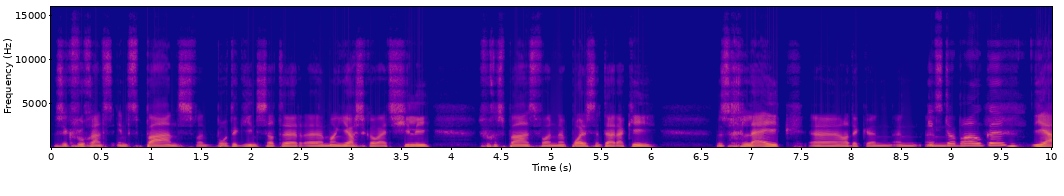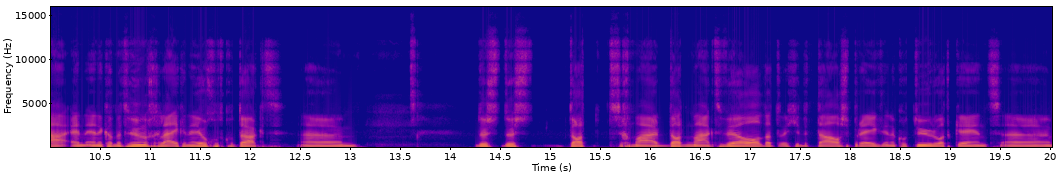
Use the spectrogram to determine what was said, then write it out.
Dus ik vroeg aan in het Spaans, want Botteguin zat er, eh Manjasco uit Chili. Dus ik vroeg in Spaans van uh, ¿Puedes sentar aquí? Dus gelijk eh, had ik een... een, Iets een doorbroken. ja, en, en ik had met hun gelijk een heel goed contact. Ehm, dus, dus dat, zeg maar, dat maakt wel dat, dat je de taal spreekt en de cultuur wat kent. ehm,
